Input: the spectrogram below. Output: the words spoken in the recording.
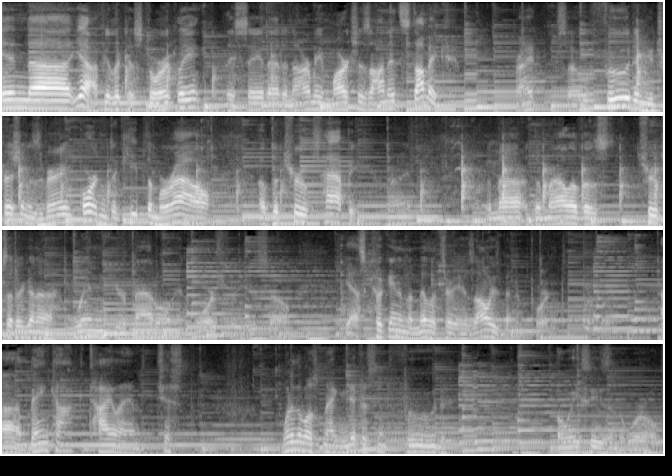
in, uh, yeah, if you look historically, they say that an army marches on its stomach, right? So food and nutrition is very important to keep the morale of the troops happy, right? The, ma- the morale of those troops that are going to win your battle in wars for you. So, yes, cooking in the military has always been important. Uh, Bangkok, Thailand, just one of the most magnificent food oases in the world,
